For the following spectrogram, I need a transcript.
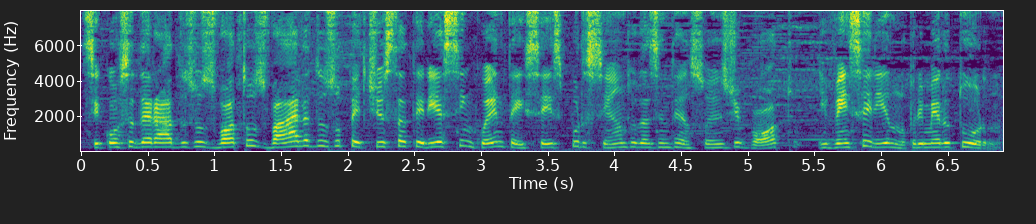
Se considerados os votos válidos, o petista teria 56% das intenções de voto e venceria no primeiro turno.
